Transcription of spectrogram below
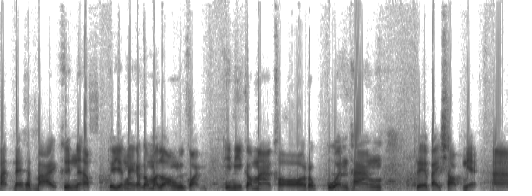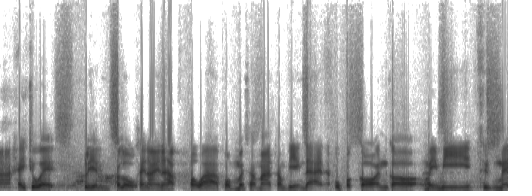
ปั่นได้สบายขึ้นนะครับ เดี๋ยวยังไงก็ต้องมาลองดูก่อน ทีนี้ก็มาขอรบกวนทาง Play by Shop เนี่ยอ่าให้ช่วยเปลี่ยนกระโหลกให้หน่อยนะครับ เพราะว่าผมไม่สามารถทำเองได้นะอุปกรณ์ก็ไม่มีถึงแม้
